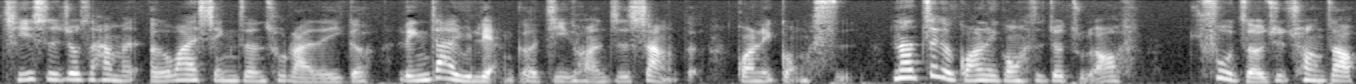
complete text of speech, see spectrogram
其实就是他们额外新增出来的一个凌驾于两个集团之上的管理公司。那这个管理公司就主要负责去创造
